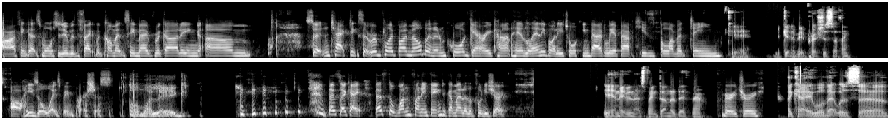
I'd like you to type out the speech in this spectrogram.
I think that's more to do with the fact that comments he made regarding um, certain tactics that were employed by Melbourne, and poor Gary can't handle anybody talking badly about his beloved team. yeah, getting a bit precious, I think. Oh, he's always been precious. Oh, my leg. that's okay. That's the one funny thing to come out of the footy show. Yeah, and even that's been done to death now. Very true. Okay, well, that was uh,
